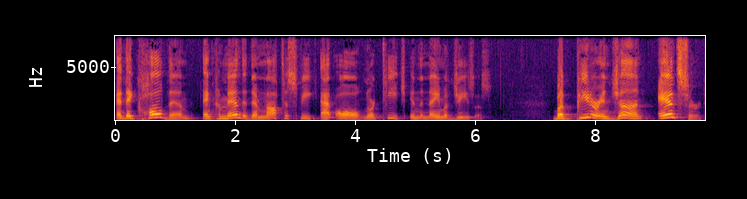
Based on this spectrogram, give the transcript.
And they called them and commanded them not to speak at all nor teach in the name of Jesus. But Peter and John answered.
